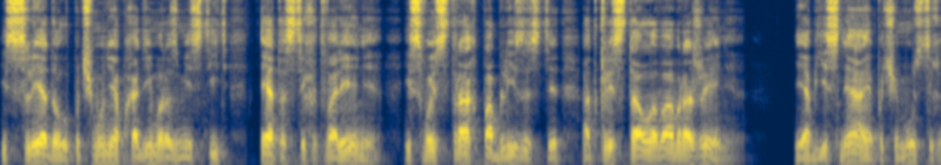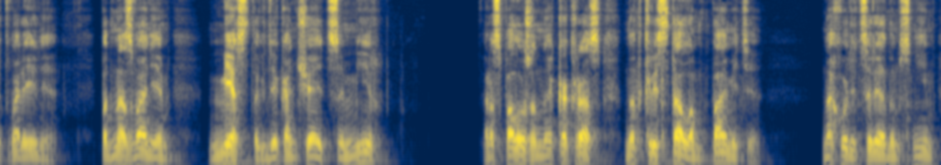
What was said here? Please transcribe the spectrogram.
исследовал, почему необходимо разместить это стихотворение и свой страх поблизости от кристалла воображения, и объясняя, почему стихотворение под названием место, где кончается мир, расположенная как раз над кристаллом памяти, находится рядом с ним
